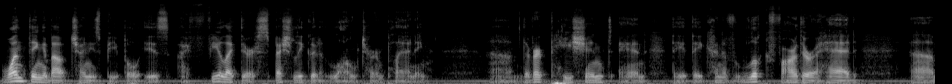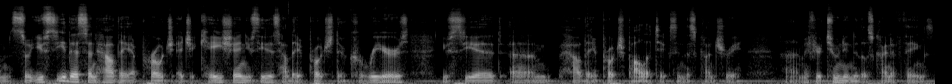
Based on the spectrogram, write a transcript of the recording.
One thing about Chinese people is I feel like they're especially good at long term planning. Um, they're very patient and they, they kind of look farther ahead um, so you see this in how they approach education. You see this how they approach their careers. You see it um, how they approach politics in this country. Um, if you're tuned into those kind of things.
